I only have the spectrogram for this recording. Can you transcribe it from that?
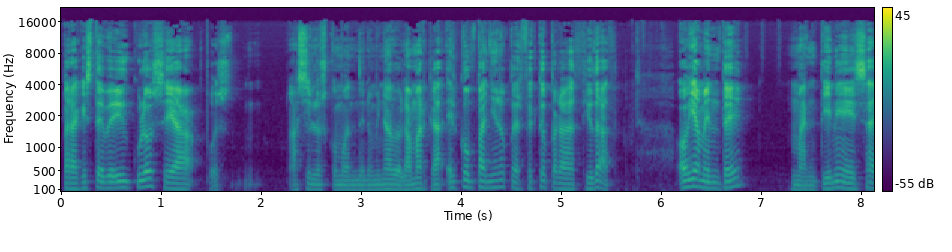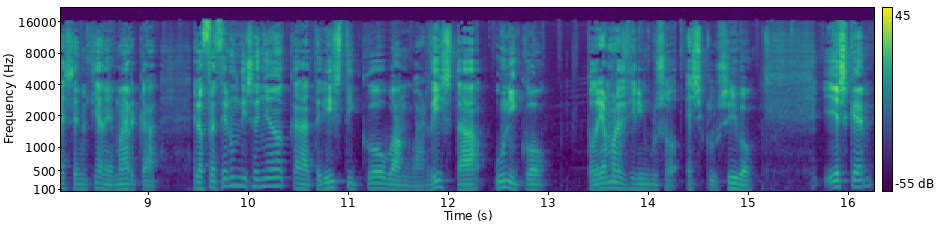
para que este vehículo sea, pues, así los como han denominado la marca, el compañero perfecto para la ciudad. Obviamente, mantiene esa esencia de marca, el ofrecer un diseño característico, vanguardista, único, podríamos decir incluso exclusivo. Y es que,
